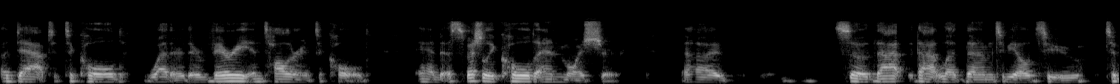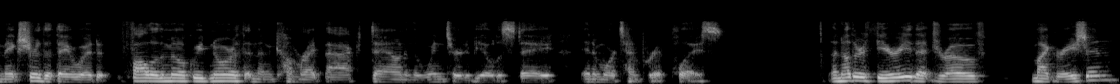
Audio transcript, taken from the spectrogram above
adapt to cold weather. They're very intolerant to cold, and especially cold and moisture. Uh, so that that led them to be able to to make sure that they would follow the milkweed north and then come right back down in the winter to be able to stay in a more temperate place. Another theory that drove migration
